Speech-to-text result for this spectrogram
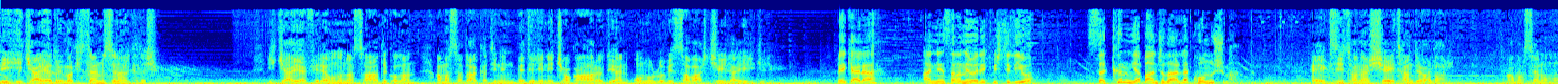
Bir hikaye duymak ister misin arkadaşım? Hikaye Firavun'una sadık olan ama sadakatinin bedelini çok ağır ödeyen onurlu bir savaşçıyla ilgili. Pekala. Annen sana ne öğretmişti Leo? Sakın yabancılarla konuşma. Exit ona şeytan diyorlar. Ama sen onu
